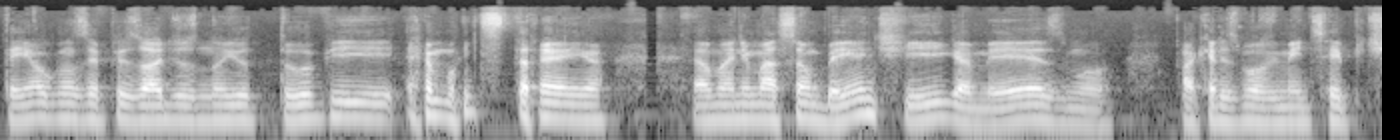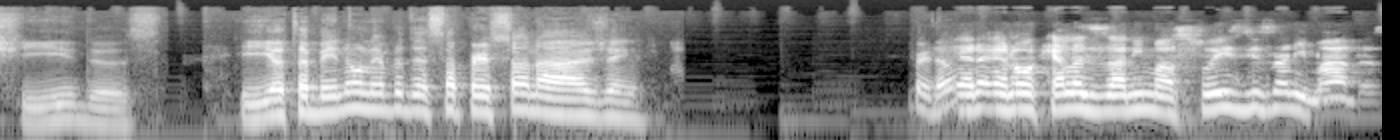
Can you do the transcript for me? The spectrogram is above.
Tem alguns episódios no YouTube e é muito estranho. É uma animação bem antiga mesmo, com aqueles movimentos repetidos. E eu também não lembro dessa personagem. Perdão? Era- eram aquelas animações desanimadas.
